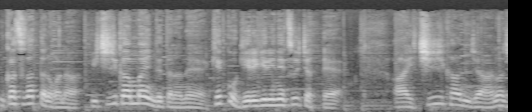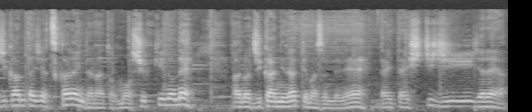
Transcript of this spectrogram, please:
うかつだったのかな、1時間前に出たらね、結構ギリギリに着いちゃって、あ、1時間じゃあの時間帯じゃ着かないんだなと、もう出勤のね、あの時間になってますんでね、だいたい7時じゃないや、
